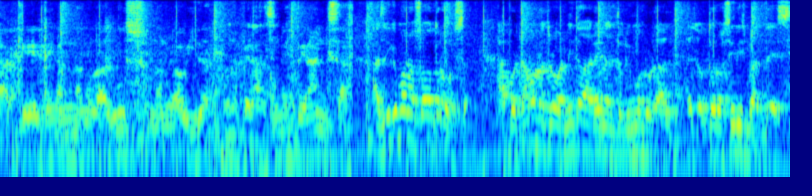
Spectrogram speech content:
a que tengan una nueva luz, una nueva vida, Una esperanza. una esperanza. Así como nosotros aportamos nuestro granito de arena al turismo rural, el doctor Osiris Valdés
